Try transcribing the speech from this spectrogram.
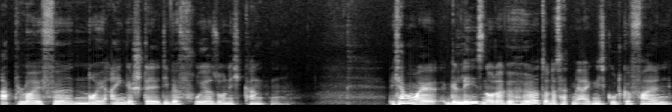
Abläufe neu eingestellt, die wir früher so nicht kannten. Ich habe mal gelesen oder gehört, und das hat mir eigentlich gut gefallen,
